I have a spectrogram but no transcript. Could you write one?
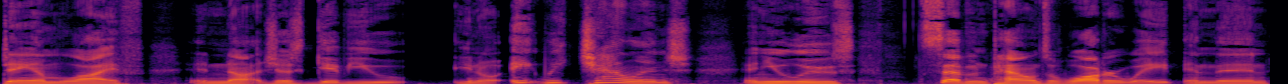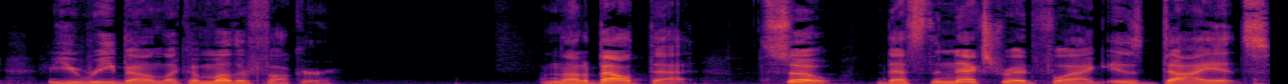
damn life, and not just give you you know eight week challenge and you lose seven pounds of water weight and then you rebound like a motherfucker. I'm not about that. So that's the next red flag is diets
